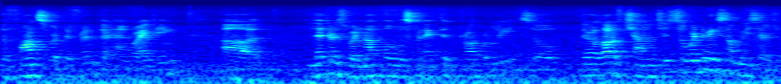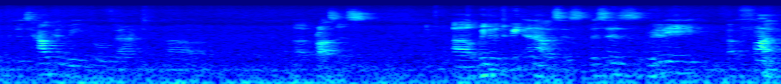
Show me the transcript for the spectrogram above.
the fonts were different, their handwriting. Uh, letters were not always connected properly, so there are a lot of challenges. So we're doing some research into this. How can we improve that uh, uh, process? Uh, we do tweet analysis. This is really fun.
